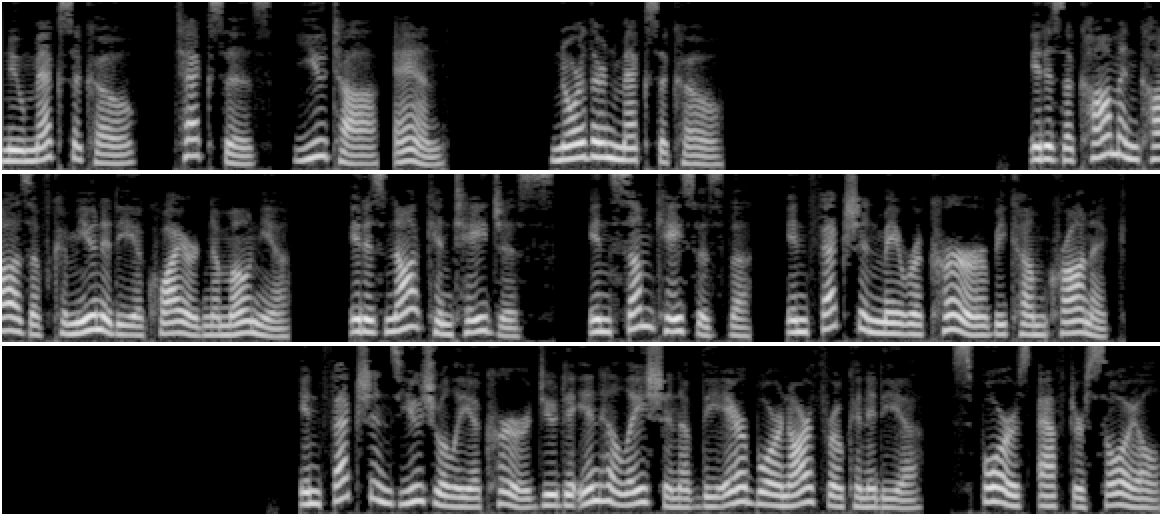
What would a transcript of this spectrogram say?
New Mexico, Texas, Utah, and northern Mexico. It is a common cause of community-acquired pneumonia. It is not contagious. In some cases the infection may recur or become chronic. Infections usually occur due to inhalation of the airborne arthroconidia, spores, after soil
